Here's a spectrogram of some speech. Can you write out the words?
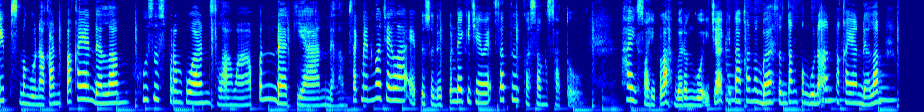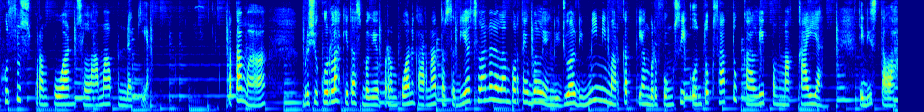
tips menggunakan pakaian dalam khusus perempuan selama pendakian dalam segmen Ngocehlah episode Pendaki Cewek 101. Hai sohiblah, bareng gue Ica kita akan membahas tentang penggunaan pakaian dalam khusus perempuan selama pendakian. Pertama, bersyukurlah kita sebagai perempuan karena tersedia celana dalam portable yang dijual di minimarket yang berfungsi untuk satu kali pemakaian. Jadi setelah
